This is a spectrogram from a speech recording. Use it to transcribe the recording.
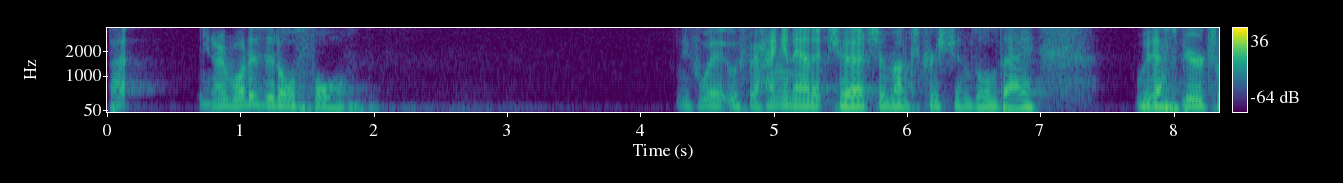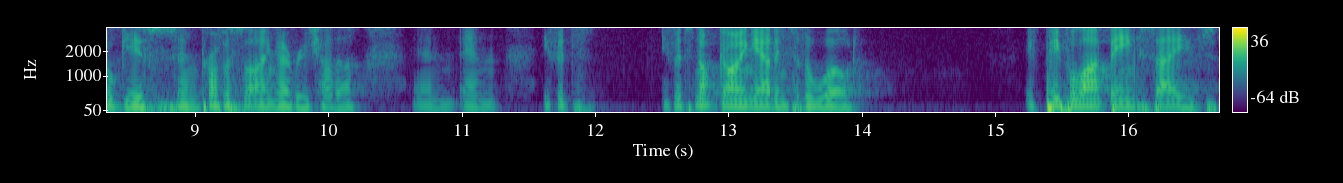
But, you know, what is it all for? If we're, if we're hanging out at church amongst Christians all day with our spiritual gifts and prophesying over each other, and, and if, it's, if it's not going out into the world, if people aren't being saved.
